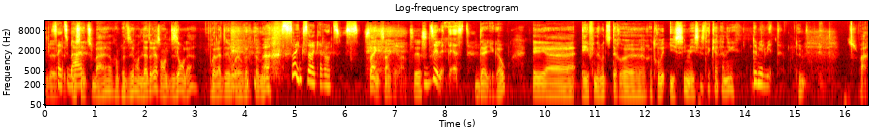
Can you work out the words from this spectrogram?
de, Saint-Hubert. Saint-Hubert, on peut dire. On l'adresse, on disons-la, on pourrait la dire ouvertement. 546. 546. Dieu le test. There you go. Et, euh, et finalement, tu t'es re- retrouvé ici, mais ici, c'était quelle année? 2008. 2008. Super.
